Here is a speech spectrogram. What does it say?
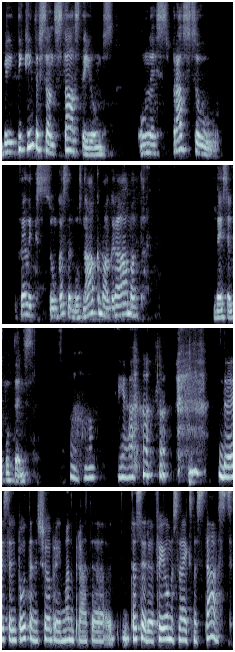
bija tik interesants stāstījums. Un es prasu Feliks, un kas tad būs nākamā grāmata? Dvēseļputenis. Aha, jā. Dvēseļputenis šobrīd, manuprāt, tas ir filmas veiksmes stāsts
